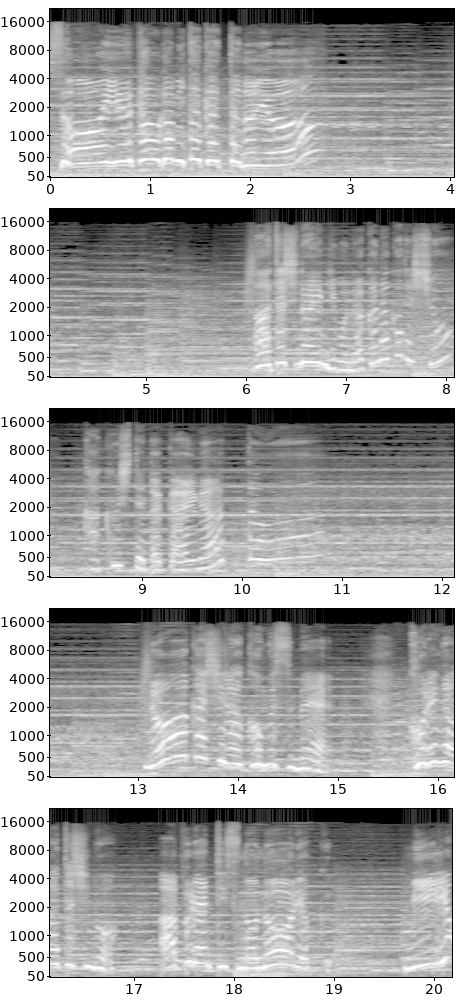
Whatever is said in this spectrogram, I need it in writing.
そういう顔が見たかったのよ。私の演技もなかなかでしょ。隠してた甲斐があったわ。どうかしら小娘。これが私のアプレンティスの能力。魅了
